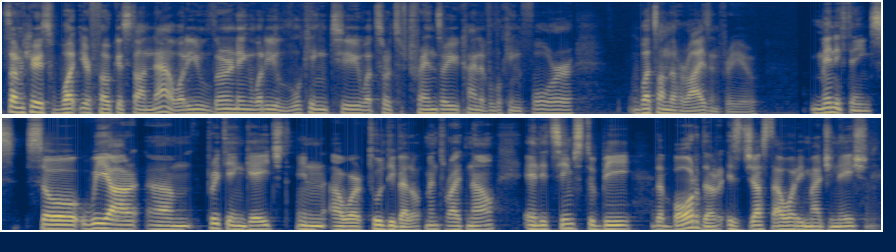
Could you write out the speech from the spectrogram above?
So I'm curious what you're focused on now. What are you learning? What are you looking to? What sorts of trends are you kind of looking for? What's on the horizon for you? Many things. So we are um, pretty engaged in our tool development right now. And it seems to be the border is just our imagination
